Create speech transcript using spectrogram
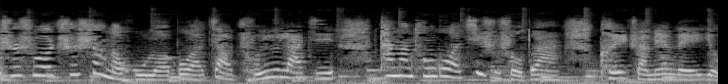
老师说，吃剩的胡萝卜叫厨余垃圾，它们通过技术手段可以转变为有。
